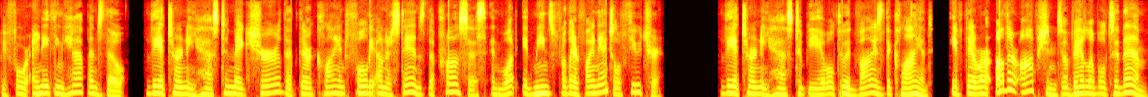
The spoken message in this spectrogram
Before anything happens though, the attorney has to make sure that their client fully understands the process and what it means for their financial future. The attorney has to be able to advise the client, if there are other options available to them.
